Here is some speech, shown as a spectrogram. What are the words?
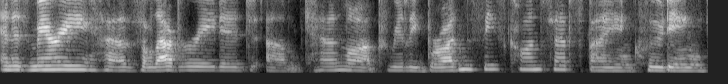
And as Mary has elaborated, um, CanMOP really broadens these concepts by including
